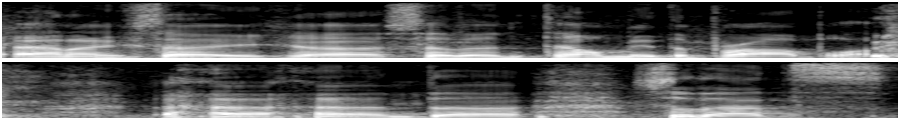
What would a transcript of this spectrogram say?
And I say, uh, so then tell me the problem. and uh, so that's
